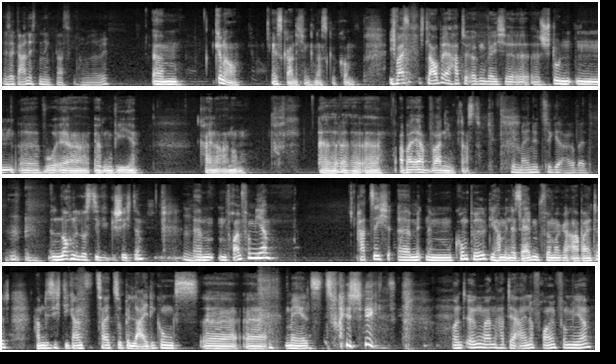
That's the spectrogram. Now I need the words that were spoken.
Ist er gar nicht in den Knast gekommen, oder? Ähm, genau. Er ist gar nicht in den Knast gekommen. Ich weiß, ich glaube, er hatte irgendwelche äh, Stunden, äh, wo er irgendwie, keine Ahnung. Äh, äh, äh, aber er war nie im Knast. Gemeinnützige Arbeit. Noch eine lustige Geschichte. Ähm, ein Freund von mir hat sich äh, mit einem Kumpel, die haben in derselben Firma gearbeitet, haben die sich die ganze Zeit so Beleidigungs-Mails Mails zugeschickt. Und irgendwann hat der eine Freund von mir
